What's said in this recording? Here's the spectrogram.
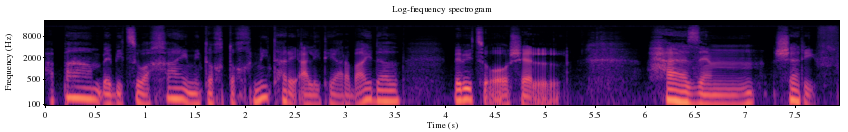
הפעם בביצוע חי מתוך תוכנית הריאליטי ערב איידל, בביצועו של חאזם שריף.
